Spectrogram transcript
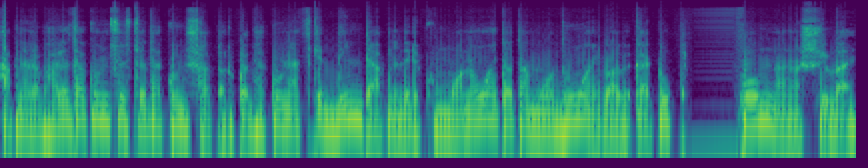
আপনারা ভালো থাকুন, সুস্থ থাকুন, সতর্ক থাকুন। আজকের দিনটা আপনাদের খুব মনোময় তথা মধুময় ভাবে কাটুক। ওম নমঃ শিবায়।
